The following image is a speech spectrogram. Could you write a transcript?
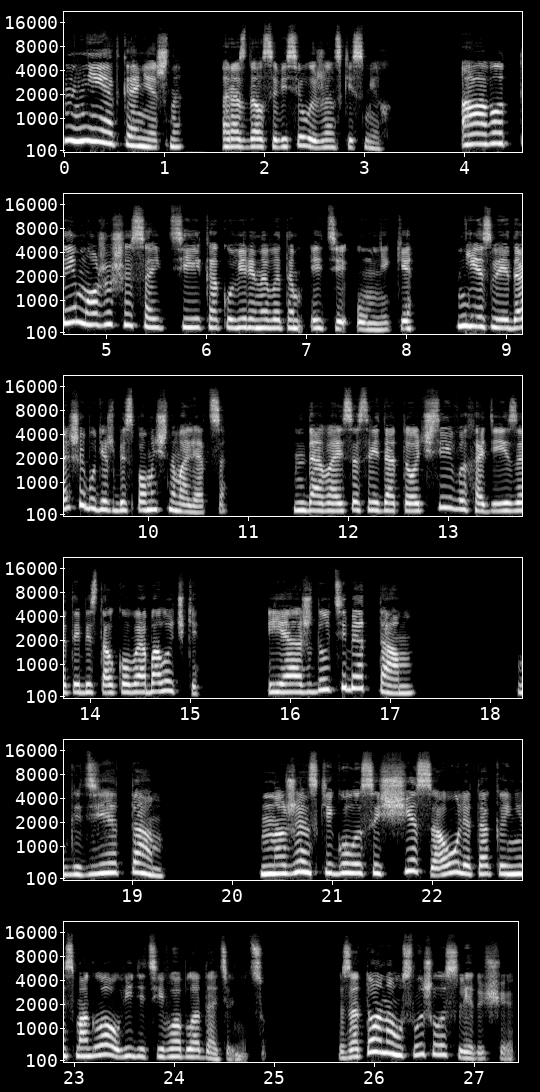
Нет, конечно, раздался веселый женский смех. А вот ты можешь и сойти, как уверены в этом эти умники, если и дальше будешь беспомощно валяться. Давай сосредоточься и выходи из этой бестолковой оболочки. Я жду тебя там. Где там? Но женский голос исчез, а Оля так и не смогла увидеть его обладательницу. Зато она услышала следующее.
